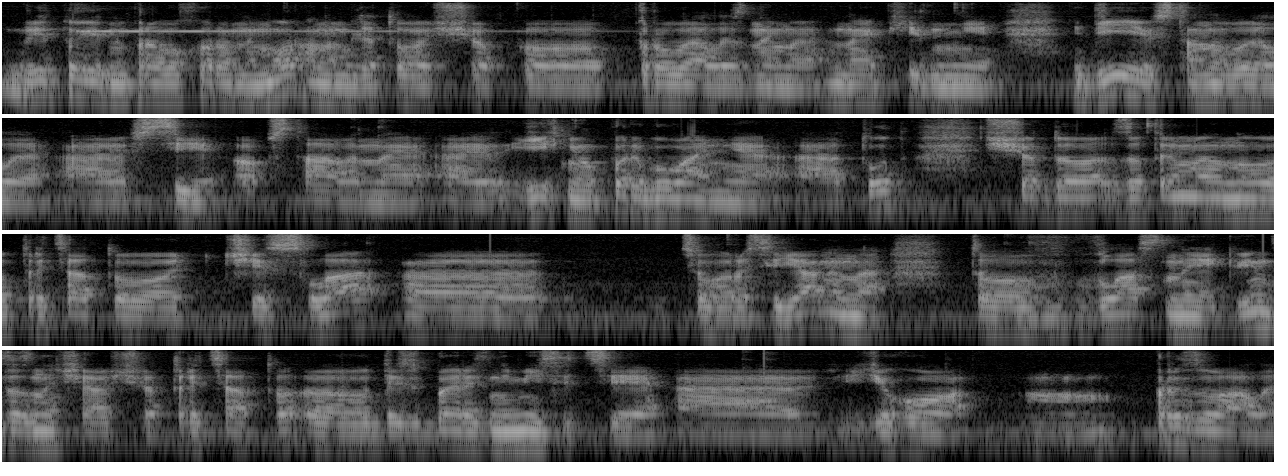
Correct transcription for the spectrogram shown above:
Відповідним правоохоронним органам для того, щоб е, провели з ними необхідні дії, встановили е, всі обставини е, їхнього перебування тут. Щодо затриманого 30 числа цього росіянина, то власне як він зазначав, що 30 е, десь в березні місяці його призвали,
